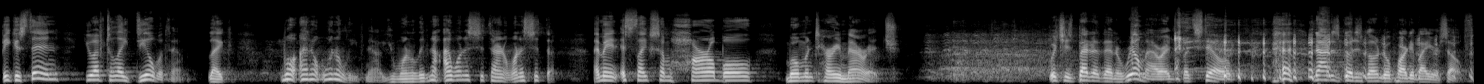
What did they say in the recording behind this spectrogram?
because then you have to like deal with them. Like, well, I don't want to leave now. You want to leave now? I want to sit there. I don't want to sit there. I mean, it's like some horrible momentary marriage, which is better than a real marriage, but still not as good as going to a party by yourself.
